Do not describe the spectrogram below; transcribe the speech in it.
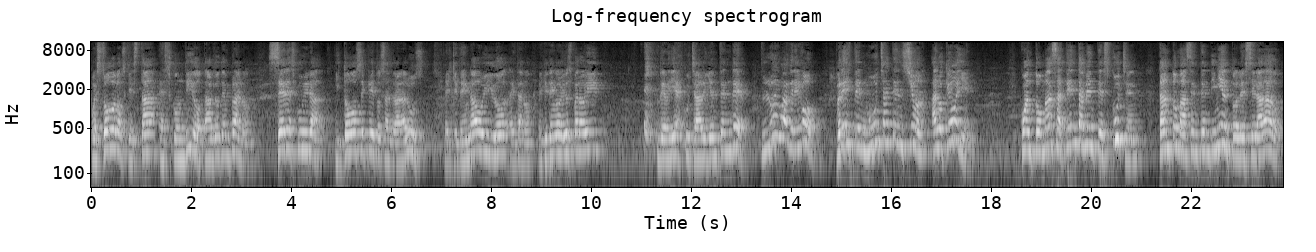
pues todos los que está escondido tarde o temprano se descubrirá y todo secreto saldrá a la luz. El que tenga oído, ahí está, ¿no? El que tenga oídos para oír, debería escuchar y entender. Luego agregó, presten mucha atención a lo que oyen Cuanto más atentamente escuchen, tanto más entendimiento les será dado.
